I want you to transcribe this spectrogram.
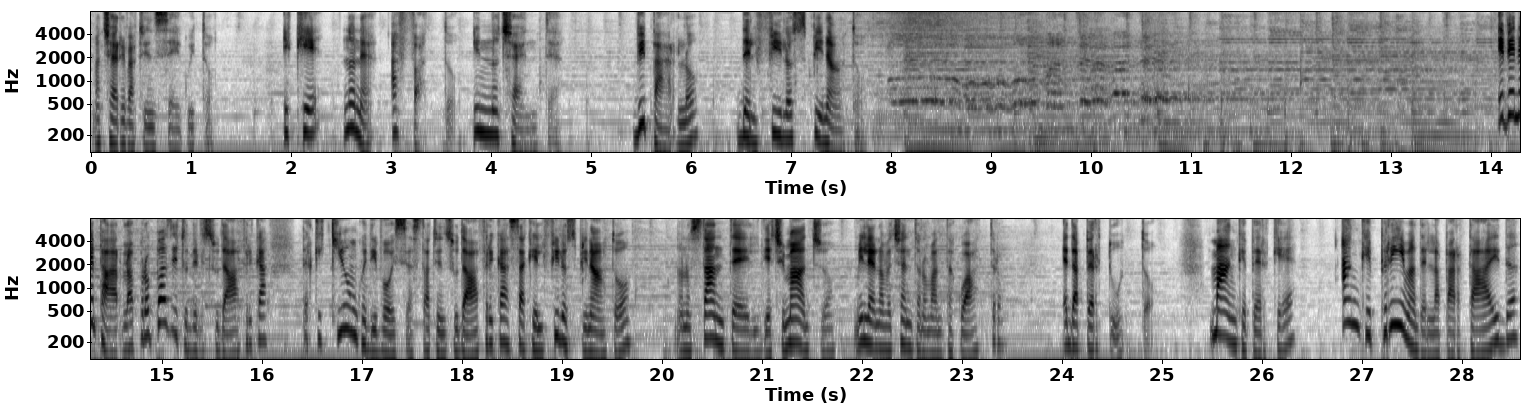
ma ci è arrivato in seguito e che non è affatto innocente. Vi parlo del filo spinato. E ve ne parlo a proposito del Sudafrica perché chiunque di voi sia stato in Sudafrica sa che il filo spinato, nonostante il 10 maggio 1994, è dappertutto, ma anche perché, anche prima dell'apartheid,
